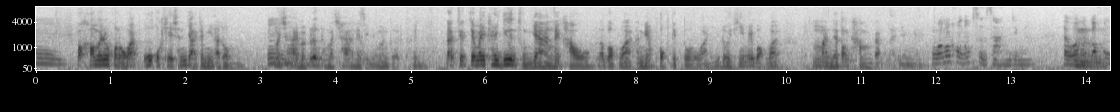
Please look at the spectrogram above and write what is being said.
อืม เพราะเขาไม่ได้เป็นคนบอกว่าโอ้โอเค ฉันอยากจะมีอารมณ์ อืม ไม่ใช่มันเป็นเรื่องธรรมชาติในสิ่งที่มันเกิดขึ้น แล้วจะจะไม่แค่ยื่นถุงยางให้เขา แล้วบอกว่าอันเนี้ยพกติดตัวไว้ โดยที่ไม่บอกว่า มันจะต้องทำแบบไหนยังไงหนูว่ามันคงต้องสื่อสารจริงๆนะแต่ว่ามันก็อืมคง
